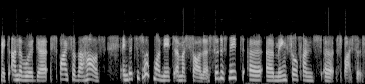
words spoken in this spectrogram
met ander woorde spice of the house en dit is ook maar net 'n masala. So dis net 'n uh, 'n mengsel van uh, spices.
